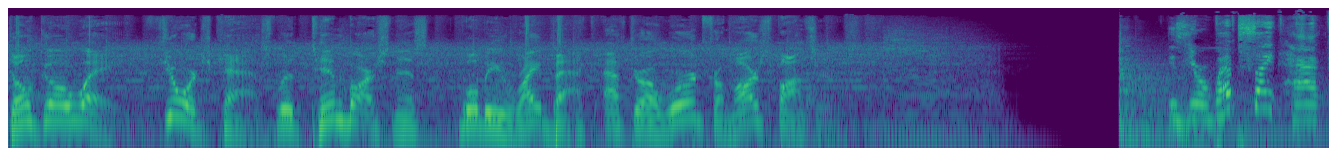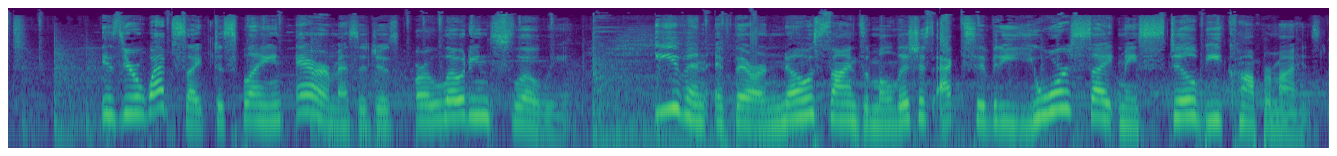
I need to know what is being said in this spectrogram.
Don't go away. Fjorgecast with Tim Barsness will be right back after a word from our sponsors. Is your website hacked? Is your website displaying error messages or loading slowly? Even if there are no signs of malicious activity, your site may still be compromised.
